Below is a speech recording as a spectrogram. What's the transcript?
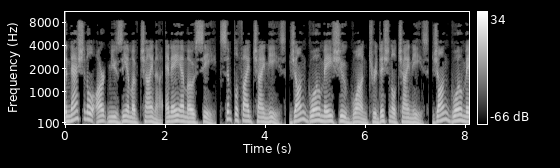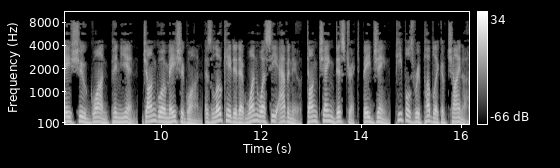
The National Art Museum of China NAMOC, simplified Chinese, Zhongguo Mei Shu Guan Traditional Chinese, Zhongguo Mei Shu Guan Pinyin, Zhongguo Meishuguan is located at 1 Wusi Avenue, Dongcheng District, Beijing, People's Republic of China.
